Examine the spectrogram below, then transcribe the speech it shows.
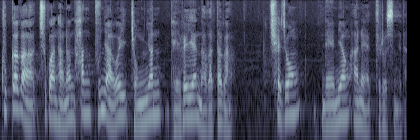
국가가 주관하는 한 분야의 경연 대회에 나갔다가 최종 4명 안에 들었습니다.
